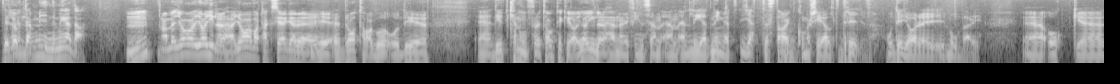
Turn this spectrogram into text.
Det luktar minimeda. Mm. Ja, men jag, jag gillar det här. Jag har varit aktieägare ett bra tag. Och, och det det är ett kanonföretag. tycker Jag Jag gillar det här när det finns en, en, en ledning med ett jättestarkt mm. kommersiellt driv. Och Det gör det i Moberg. Eh, och, eh,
